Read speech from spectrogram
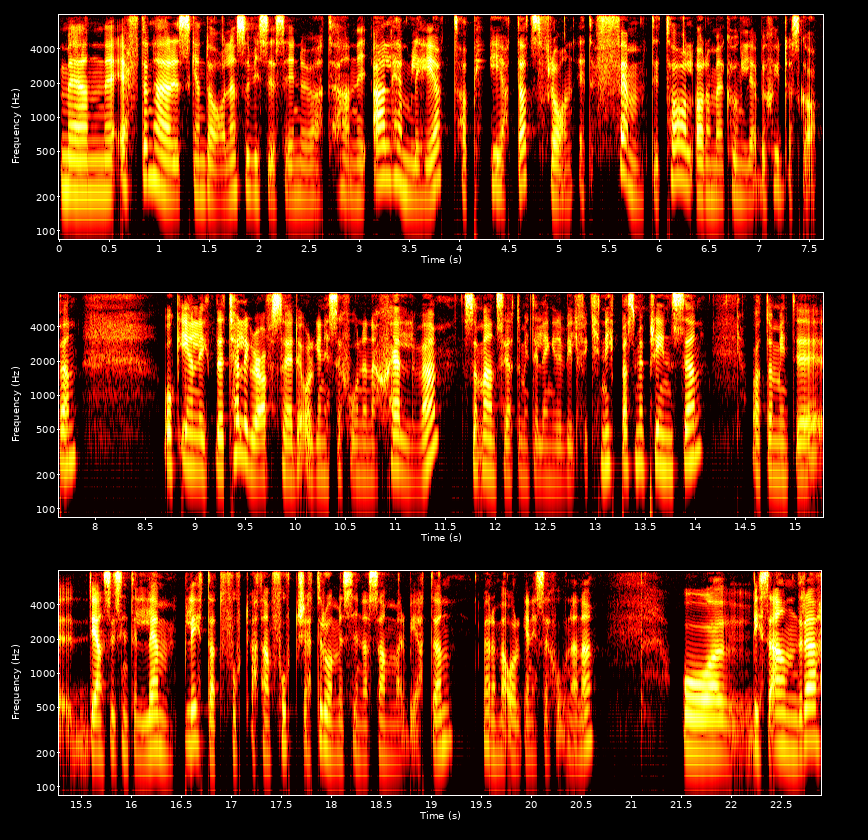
Men efter den här skandalen så visar det sig nu att han i all hemlighet har petats från ett 50-tal av de här kungliga beskyddarskapen. Och enligt The Telegraph så är det organisationerna själva som anser att de inte längre vill förknippas med prinsen och att de inte, det anses inte lämpligt att, fort, att han fortsätter då med sina samarbeten med de här organisationerna. Och vissa andra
